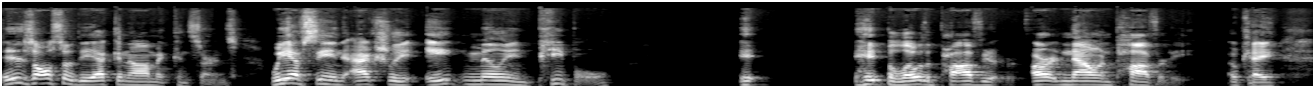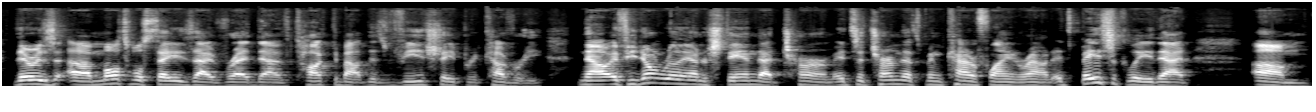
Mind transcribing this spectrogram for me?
It is also the economic concerns. We have seen actually 8 million people hit, below the poverty, are now in poverty. Okay. There is uh, multiple studies I've read that have talked about this V-shaped recovery. Now, if you don't really understand that term, it's a term that's been kind of flying around. It's basically that um,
